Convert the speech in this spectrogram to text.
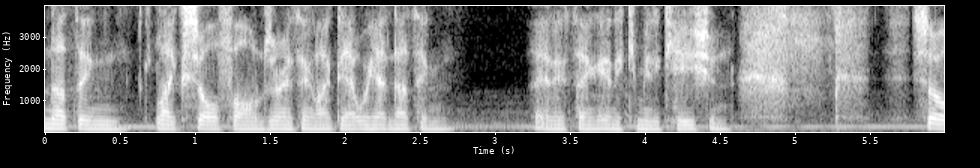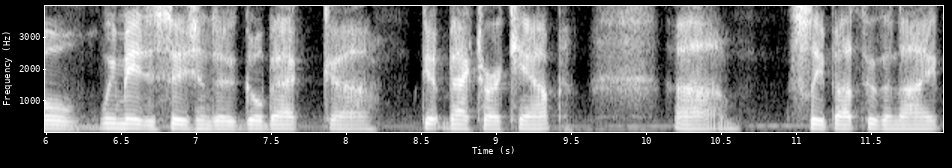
nothing like cell phones or anything like that. We had nothing, anything, any communication. So we made a decision to go back, uh, get back to our camp, uh, sleep out through the night.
